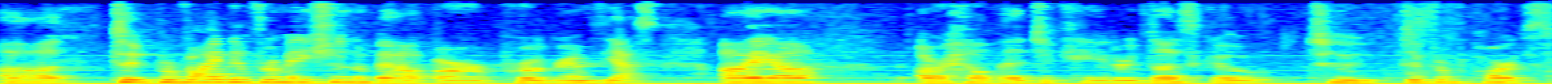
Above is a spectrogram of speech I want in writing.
Uh, to provide information about our programs, yes. I, uh, our health educator does go to different parts,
